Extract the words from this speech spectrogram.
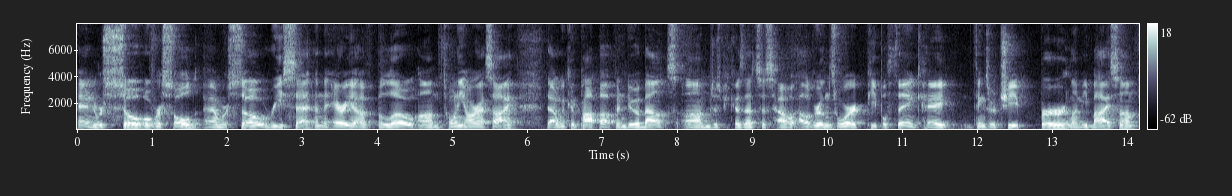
and we're so oversold and we're so reset in the area of below um, 20 RSI that we could pop up and do a bounce um, just because that's just how algorithms work. People think, hey, things are cheap Burr, let me buy some.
